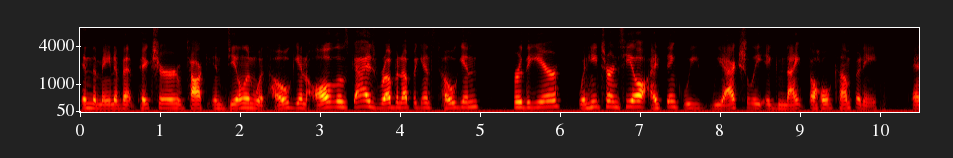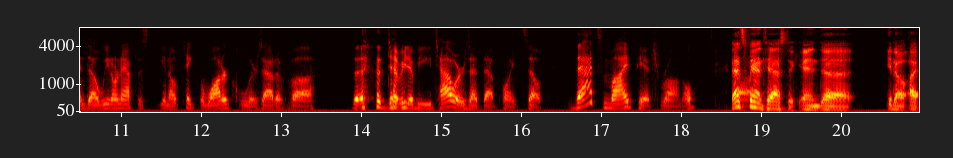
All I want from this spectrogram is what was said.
in the main event picture, talk and dealing with Hogan. All those guys rubbing up against Hogan for the year when he turns heel. I think we we actually ignite the whole company, and uh, we don't have to you know take the water coolers out of uh, the WWE towers at that point. So that's my pitch, Ronald. That's Uh, fantastic. And uh, you know, I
